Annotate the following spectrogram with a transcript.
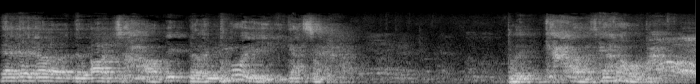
that, that uh, the, our job, the employee, he got some. But God's got all power.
